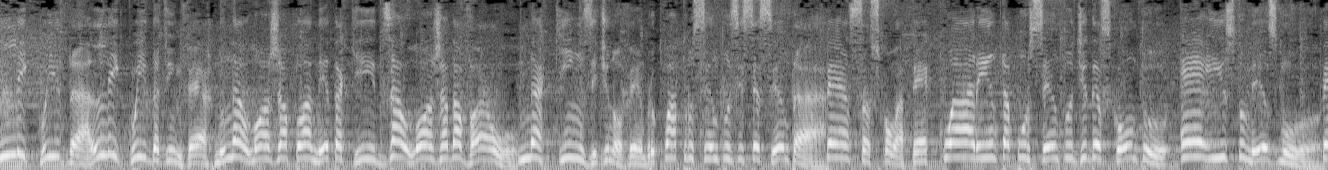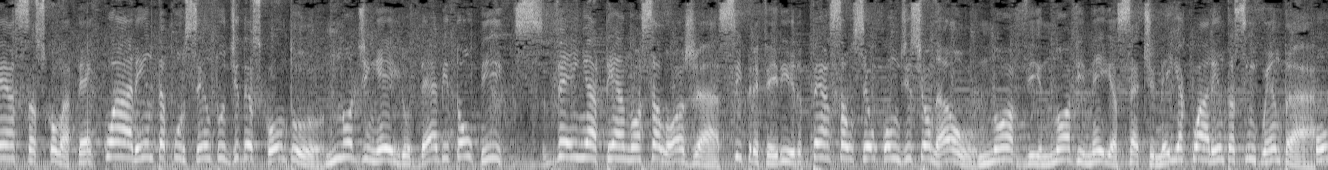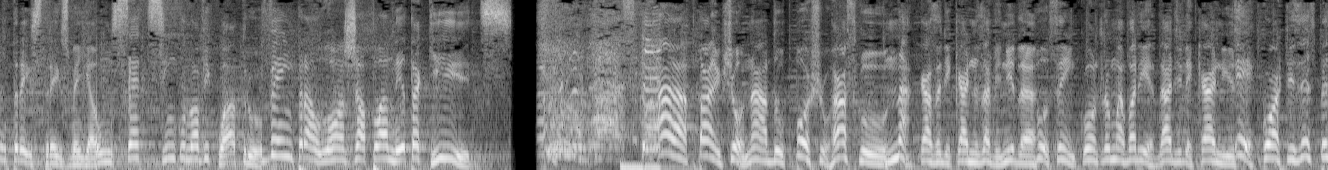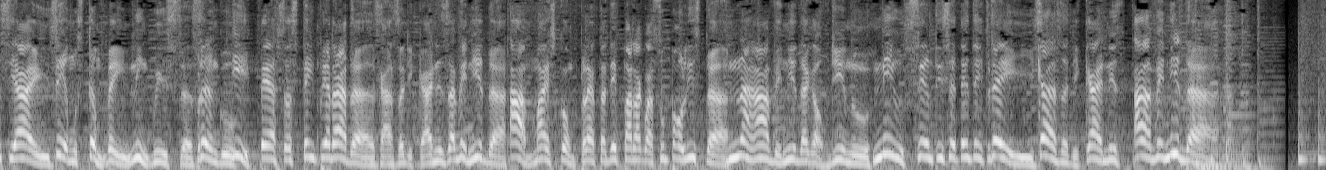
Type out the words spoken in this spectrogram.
Liquida, liquida de inverno na loja Planeta Kids, a loja da Val. Na 15 de novembro, 460. Peças com até 40% de desconto. É isto mesmo. Peças com até 40% de desconto. No dinheiro, débito ou Pix. Venha até a nossa loja. Se preferir, peça o seu condicional. 996764050 ou 33617594. Vem pra loja Loja Planeta Kids. Apaixonado por churrasco? Na Casa de Carnes Avenida você encontra uma variedade de carnes e cortes especiais. Temos também linguiças, frango e peças temperadas. Casa de Carnes Avenida, a mais completa de Paraguaçu Paulista, na Avenida Galdino, 1173. Casa de Carnes Avenida.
